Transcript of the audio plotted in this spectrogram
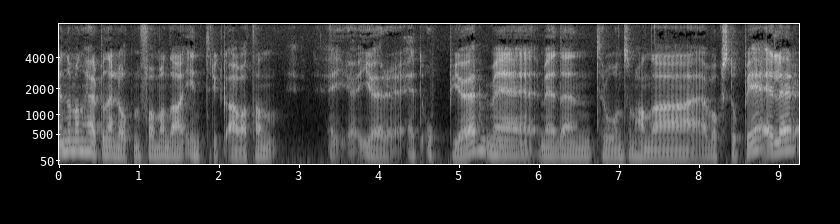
Men når man hører på den låten, får man da inntrykk av at han eh, gjør et oppgjør med, med den troen som han da vokste opp i, eller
